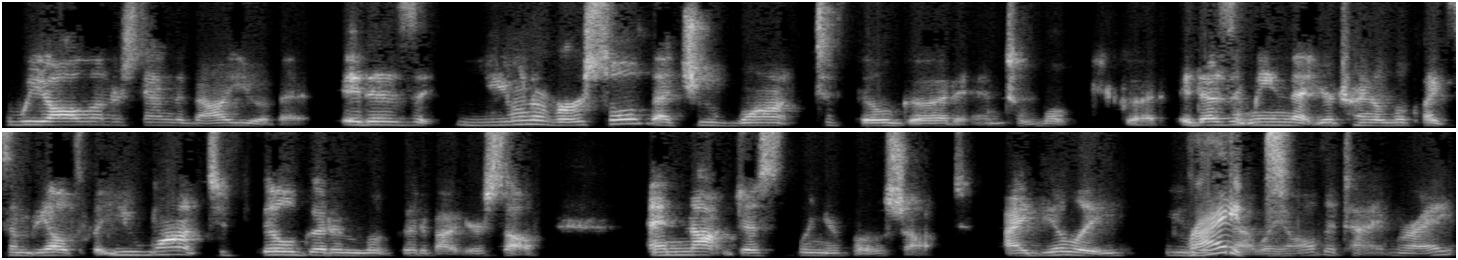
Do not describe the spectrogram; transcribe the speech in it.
we all understand the value of it. It is universal that you want to feel good and to look good. It doesn't mean that you're trying to look like somebody else but you want to feel good and look good about yourself and not just when you're photoshopped. Ideally you right. look that way all the time right?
